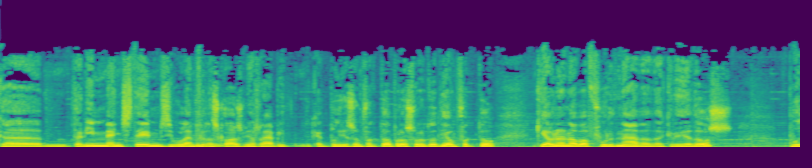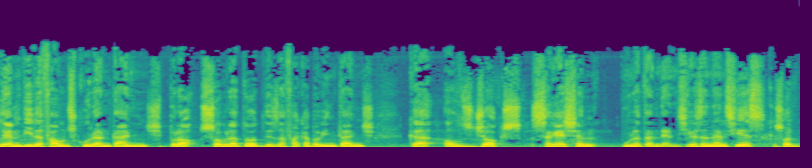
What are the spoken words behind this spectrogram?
que mm, tenim menys temps i volem fer les coses més ràpid, aquest podria ser un factor, però sobretot hi ha un factor que hi ha una nova fornada de creadors, podem dir de fa uns 40 anys, però sobretot des de fa cap a 20 anys, que els jocs segueixen una tendència. La tendència és que són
